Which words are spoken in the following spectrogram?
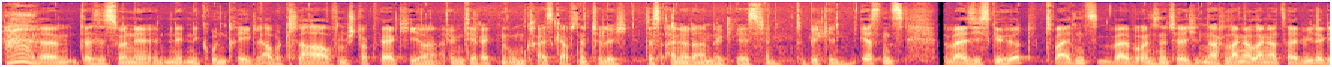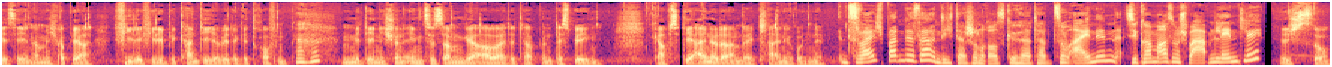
Ah. Ähm, das ist so eine, eine, eine, Grundregel. Aber klar, auf dem Stockwerk hier im direkten Umkreis gab es natürlich das eine oder andere Gläschen zu Beginn. Erstens, weil sie es gehört. Zweitens, weil wir uns natürlich nach langer, langer Zeit wiedergesehen haben. Ich habe ja viele, viele Bekannte hier wieder getroffen, Aha. mit denen ich schon eng zusammengearbeitet habe. Und deswegen gab es die eine oder andere kleine Runde. Zwei spannende Sachen, die ich da schon rausgehört habe. Zum einen, Sie kommen aus dem Schwabenländle. Ist so.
